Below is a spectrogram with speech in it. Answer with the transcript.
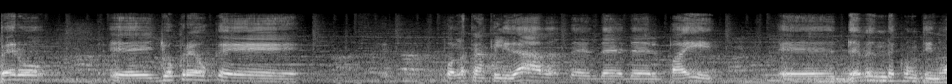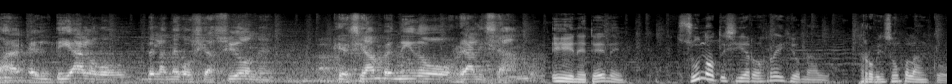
pero eh, yo creo que por la tranquilidad del país eh, deben de continuar el diálogo de las negociaciones que se han venido realizando. NTN, su noticiero regional, Robinson Polanco.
